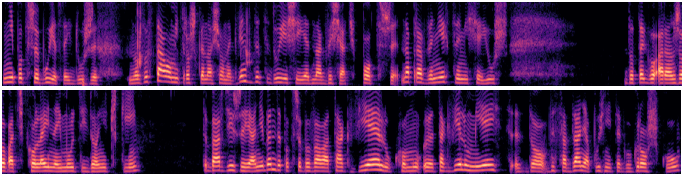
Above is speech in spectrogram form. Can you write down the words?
nie potrzebuję tutaj dużych. No zostało mi troszkę nasionek, więc decyduję się jednak wysiać po trzy. Naprawdę nie chce mi się już do tego aranżować kolejnej multidoniczki. Tym bardziej, że ja nie będę potrzebowała tak wielu, y, tak wielu miejsc do wysadzania później tego groszku.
